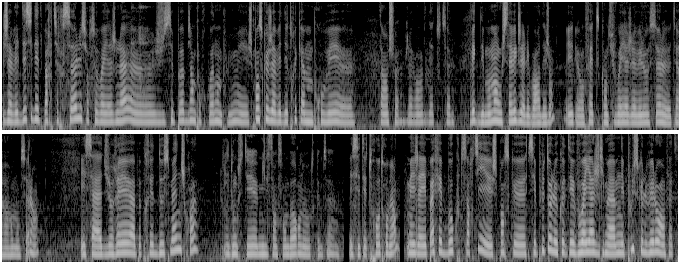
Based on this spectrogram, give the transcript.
J'avais décidé de partir seule sur ce voyage-là. Euh, je sais pas bien pourquoi non plus, mais je pense que j'avais des trucs à me prouver. Euh, un choix. J'avais envie d'être toute seule. Avec des moments où je savais que j'allais voir des gens. Et en fait, quand tu voyages à vélo seul, euh, t'es rarement seul. Hein. Et ça a duré à peu près deux semaines, je crois. Et donc c'était 1500 bornes, un truc comme ça. Et c'était trop trop bien. Mais j'avais pas fait beaucoup de sorties et je pense que c'est plutôt le côté voyage qui m'a amené plus que le vélo en fait.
